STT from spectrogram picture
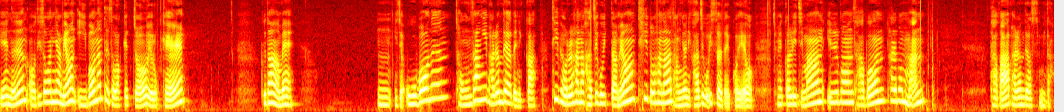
얘는 어디서 왔냐면 2번한테서 왔겠죠. 이렇게. 그 다음에 음, 이제 5번은 정상이 발현돼야 되니까 T별을 하나 가지고 있다면 T도 하나 당연히 가지고 있어야 될 거예요. 좀 헷갈리지만 1번, 4번, 8번만 다가 발현되었습니다.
